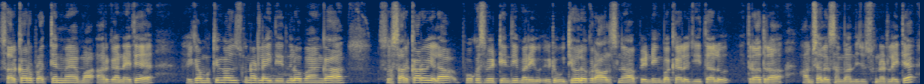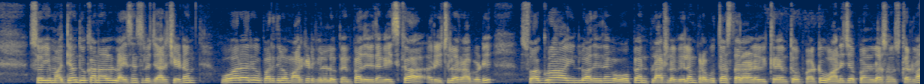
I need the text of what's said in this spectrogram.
సర్కారు ప్రత్యామ్నాయ మార్గాన్ని అయితే ఇక ముఖ్యంగా చూసుకున్నట్లయితే ఇందులో భాగంగా సో సర్కారు ఎలా ఫోకస్ పెట్టింది మరియు ఇటు ఉద్యోగులకు రావాల్సిన పెండింగ్ బకాయిలు జీతాలు ఇతరత్ర అంశాలకు సంబంధించి చూసుకున్నట్లయితే. సో ఈ మద్యం దుకాణాలు లైసెన్సులు జారీ చేయడం ఓఆర్ఆర్ పరిధిలో మార్కెట్ విలువలో పెంపు అదేవిధంగా ఇసుక రీచ్ల రాబడి స్వగృహ ఇండ్లు అదేవిధంగా ఓపెన్ ప్లాట్ల వేలం ప్రభుత్వ స్థలాల విక్రయంతో పాటు వాణిజ్య పనుల సంస్కరణ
